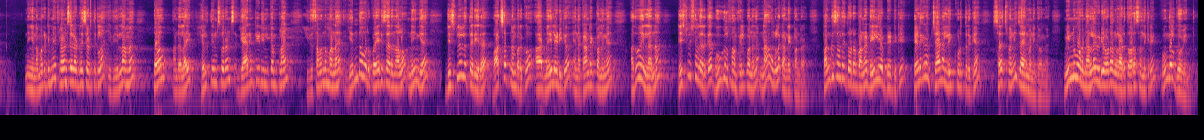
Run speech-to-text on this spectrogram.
நீங்கள் நம்மகிட்டயுமே ஃபினான்ஷியல் அட்வைஸ் எடுத்துக்கலாம். இது இல்லாமல் term and life health insurance guaranteed income plan இது சம்மந்தமான எந்த ஒரு பயிரிசாக இருந்தாலும் நீங்கள் டிஸ்பிளேல தெரிகிற வாட்ஸ்அப் நம்பருக்கோ ஆர் மெயில் ஐடிக்கோ என்னை காண்டாக்ட் பண்ணுங்கள் அதுவும் இல்லைன்னா டிஸ்கிரிப்ஷனில் இருக்க கூகுள் ஃபார்ம் ஃபில் பண்ணுங்கள் நான் உங்களை காண்டாக்ட் பண்ணுறேன் பங்கு சந்தை தொடர்பான டெய்லி அப்டேட்டுக்கு டெலிகிராம் சேனல் லிங்க் கொடுத்துருக்கேன். சர்ச் பண்ணி ஜாயின் பண்ணிக்கோங்க. மீண்டும் ஒரு நல்ல வீடியோட உங்களை அடுத்த வாரம் சந்திக்கிறேன். உங்கள் கோவிந்த்.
